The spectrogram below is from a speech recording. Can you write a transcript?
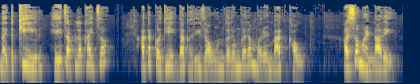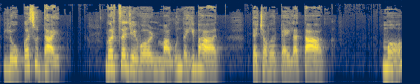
नाहीतर खीर हेच आपलं खायचं. आता कधी एकदा घरी जाऊन गरम गरम वरण भात खाऊ. असं म्हणणारे लोकसुद्धा आहेत. घरचं जेवण मागून दही भात त्याच्यावर प्यायला ताक मग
